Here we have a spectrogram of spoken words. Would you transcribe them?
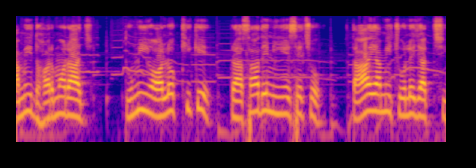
আমি ধর্মরাজ, তুমি অলক্ষীকে প্রাসাদে নিয়ে এসেছ, তাই আমি চলে যাচ্ছি।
